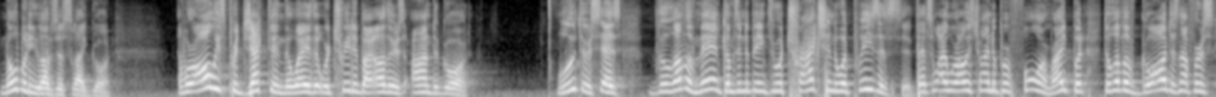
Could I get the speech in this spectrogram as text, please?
Nobody loves us like God. And we're always projecting the way that we're treated by others onto God. Luther says the love of man comes into being through attraction to what pleases it. That's why we're always trying to perform, right? But the love of God does not first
